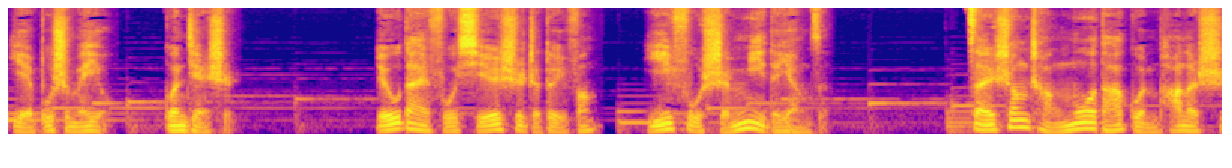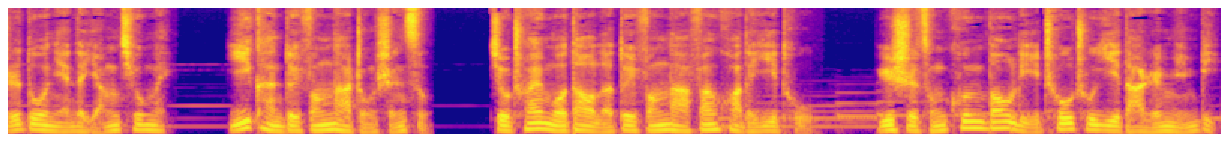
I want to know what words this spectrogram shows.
也不是没有。关键是……”刘大夫斜视着对方，一副神秘的样子。在商场摸打滚爬了十多年的杨秋妹，一看对方那种神色，就揣摩到了对方那番话的意图。于是从坤包里抽出一沓人民币，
